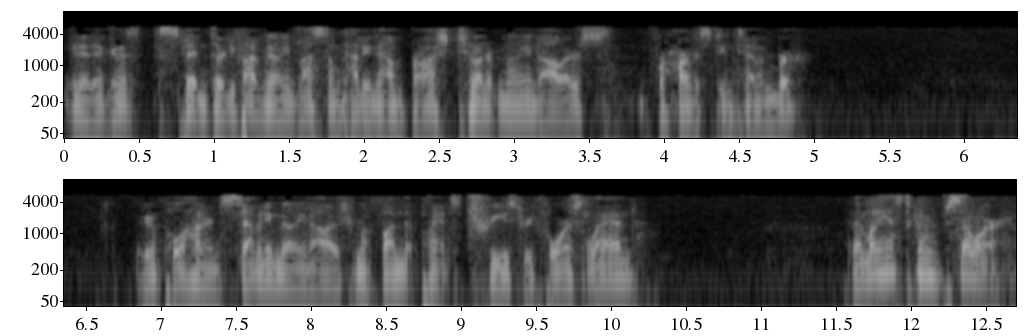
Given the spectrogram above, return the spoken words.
You know, they're going to spend 35 million less on cutting down brush, 200 million dollars for harvesting timber. They're going to pull 170 million dollars from a fund that plants trees to reforest land. And that money has to come from somewhere.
